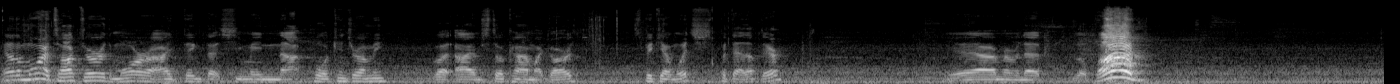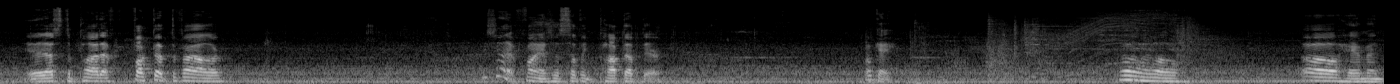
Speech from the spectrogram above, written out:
You know, the more I talk to her, the more I think that she may not pull a Kendra on me, but I'm still kind of my guard. Speaking of which, put that up there. Yeah, I remember that little pod! Yeah, that's the pod that fucked up the Valor. It's not that funny, it's just something popped up there. Okay. Oh. Oh, Hammond.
